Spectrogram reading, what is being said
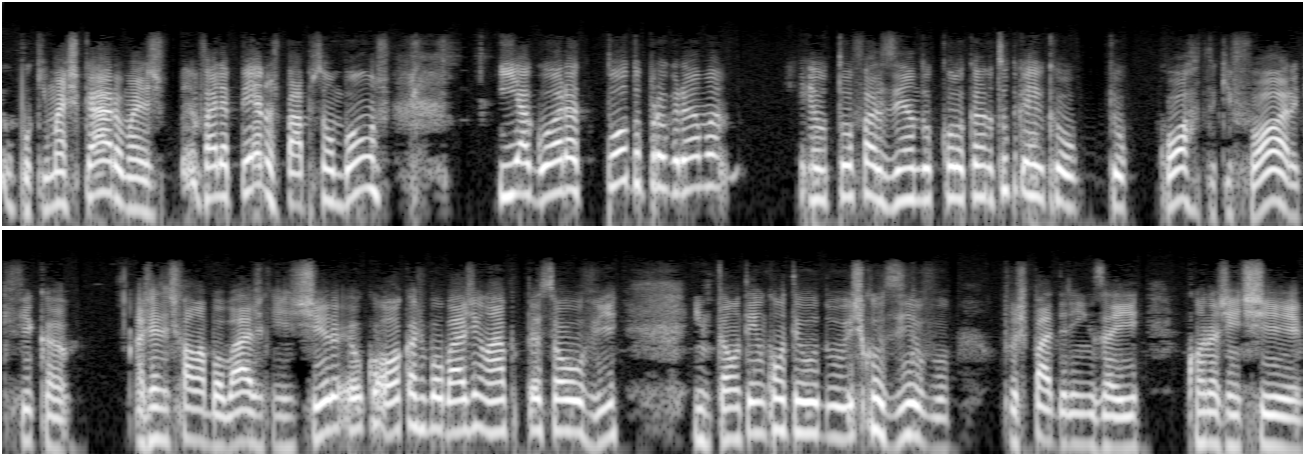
um pouquinho mais caro, mas vale a pena, os papos são bons. E agora todo o programa eu estou fazendo, colocando tudo que eu, que eu, corto aqui fora, que fica. A gente fala uma bobagem que a gente tira, eu coloco as bobagens lá para o pessoal ouvir. Então tem um conteúdo exclusivo para os padrinhos aí quando a gente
